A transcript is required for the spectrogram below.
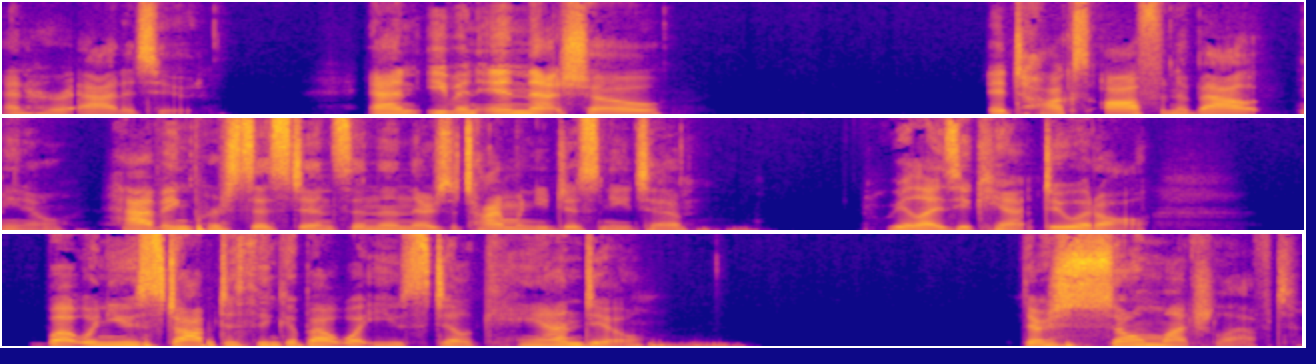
and her attitude. And even in that show, it talks often about, you know, having persistence. And then there's a time when you just need to realize you can't do it all. But when you stop to think about what you still can do, there's so much left.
